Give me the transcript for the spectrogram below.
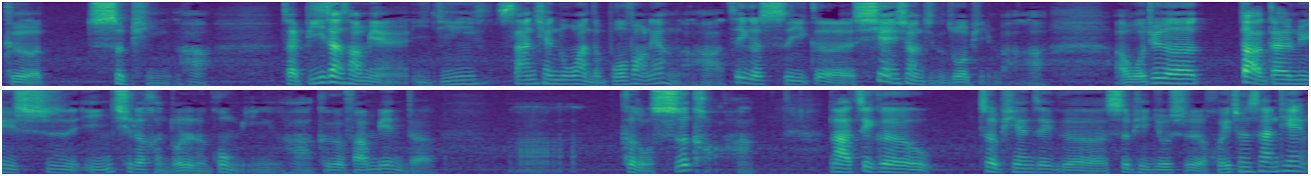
个视频哈。在 B 站上面已经三千多万的播放量了哈，这个是一个现象级的作品吧啊啊，我觉得大概率是引起了很多人的共鸣哈，各个方面的啊各种思考哈。那这个这篇这个视频就是回春三天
